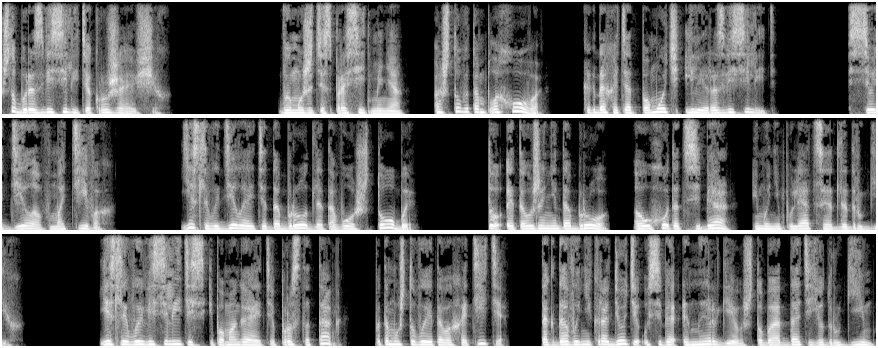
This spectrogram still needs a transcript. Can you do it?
чтобы развеселить окружающих? Вы можете спросить меня, а что в этом плохого, когда хотят помочь или развеселить? Все дело в мотивах. Если вы делаете добро для того, чтобы, то это уже не добро, а уход от себя и манипуляция для других. Если вы веселитесь и помогаете просто так, потому что вы этого хотите, тогда вы не крадете у себя энергию, чтобы отдать ее другим,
